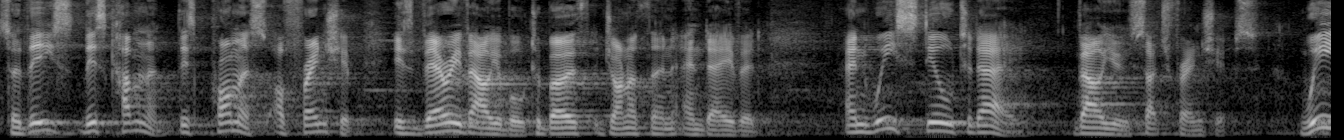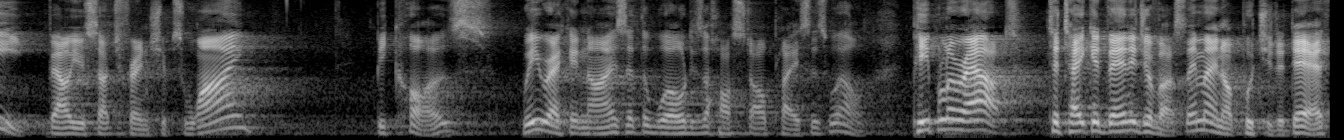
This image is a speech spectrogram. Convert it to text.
So, these, this covenant, this promise of friendship, is very valuable to both Jonathan and David. And we still today value such friendships. We value such friendships. Why? Because we recognize that the world is a hostile place as well. People are out to take advantage of us. They may not put you to death,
